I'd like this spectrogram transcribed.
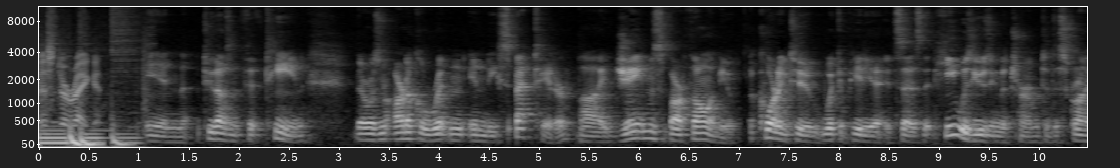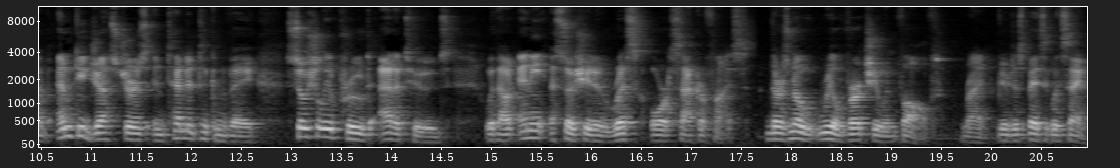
Mr. Reagan. In 2015, there was an article written in The Spectator by James Bartholomew. According to Wikipedia, it says that he was using the term to describe empty gestures intended to convey socially approved attitudes without any associated risk or sacrifice. There's no real virtue involved, right? You're just basically saying,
